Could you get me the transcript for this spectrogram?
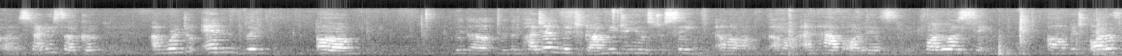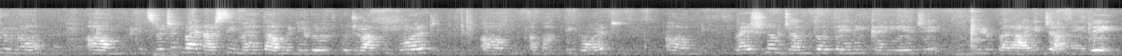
uh, study circle, I'm going to end with, uh, with, a, with a bhajan which Gandhiji used to sing uh, uh, and have all his followers sing, uh, which all of you know. Um, it's written by Narsi Mehta, a medieval Gujarati poet, um, a bhakti poet. Um, Vaishnav Janto Tene Kahiye Je, Pir Parai Jane Re.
